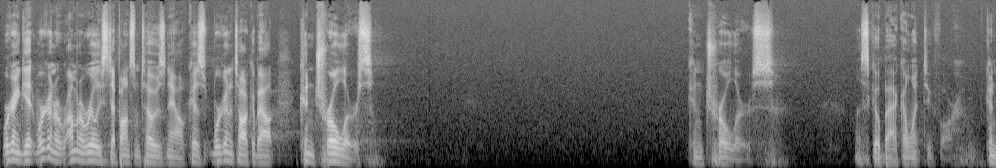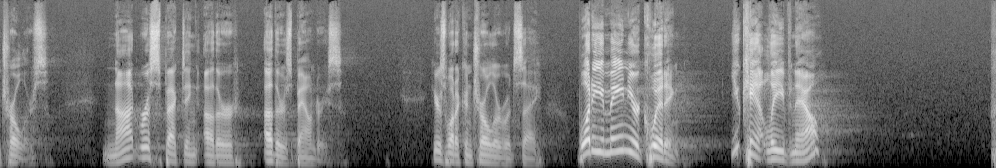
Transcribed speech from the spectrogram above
We're going to get, we're going to, I'm going to really step on some toes now because we're going to talk about controllers. Controllers. Let's go back. I went too far. Controllers. Not respecting other others' boundaries. Here's what a controller would say. What do you mean you're quitting? You can't leave now.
